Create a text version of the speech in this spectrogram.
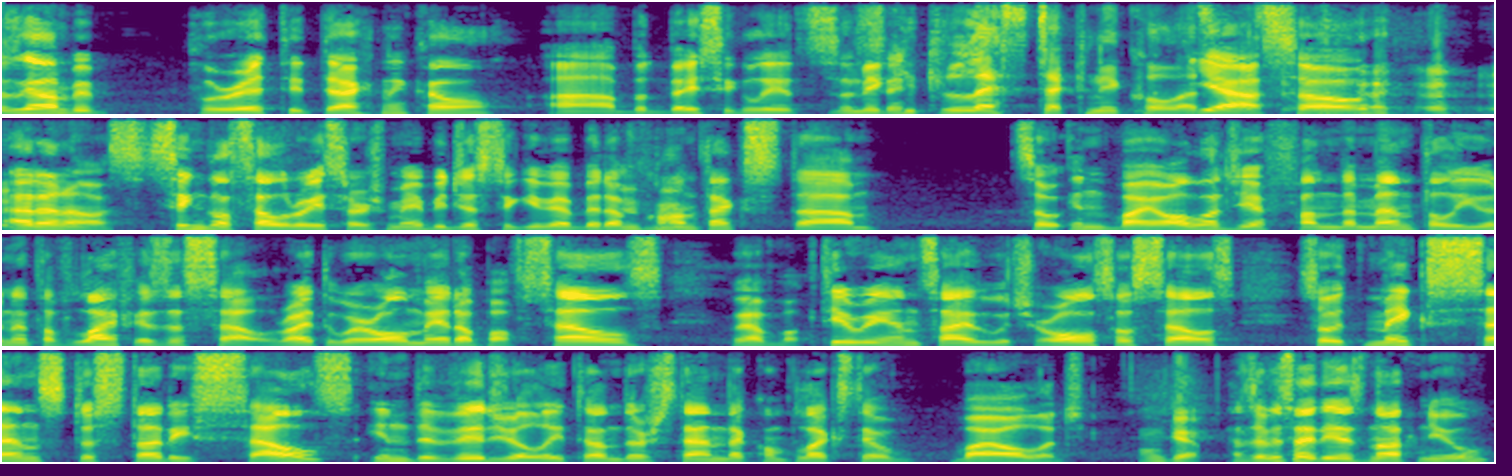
it's gonna be pretty technical, uh, but basically it's Make sing- it less technical. Yeah. possible. So I don't know. Single cell research. Maybe just to give you a bit of context. Um, so in biology, a fundamental unit of life is a cell, right? We're all made up of cells. We have bacteria inside, which are also cells. So it makes sense to study cells individually to understand the complexity of biology. Okay. And so this idea is not new.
